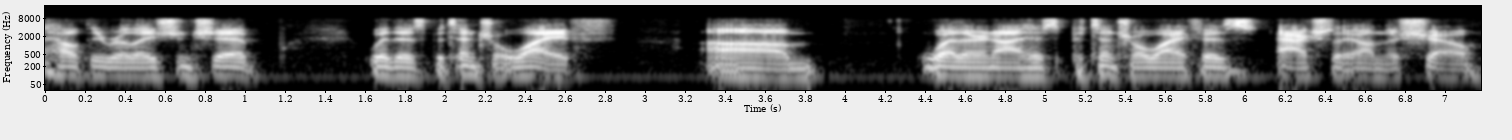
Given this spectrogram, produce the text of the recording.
healthy relationship with his potential wife um, whether or not his potential wife is actually on the show.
